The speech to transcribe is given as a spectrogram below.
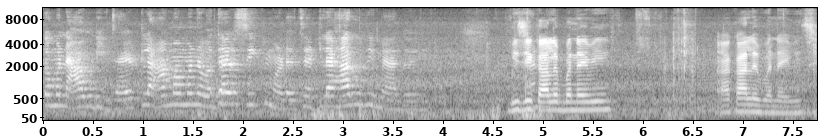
તો મને આવડી જાય. એટલે આમાં મને વધારે શીખ મળે છે એટલે સારુંથી મેં આ દોર્યું. બીજી કાલે બનાવી? આ કાલે બનાવી છે.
